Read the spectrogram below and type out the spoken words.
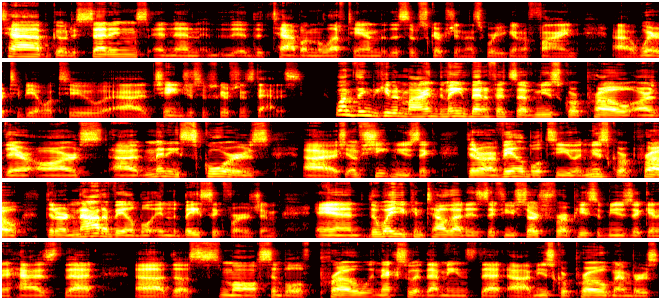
tab, go to settings, and then the, the tab on the left hand, the subscription. That's where you're going to find uh, where to be able to uh, change your subscription status. One thing to keep in mind, the main benefits of MuseScore Pro are there are uh, many scores uh, of sheet music that are available to you in MuseScore Pro that are not available in the basic version. And the way you can tell that is if you search for a piece of music and it has that uh, the small symbol of Pro next to it, that means that uh, MuseScore Pro members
